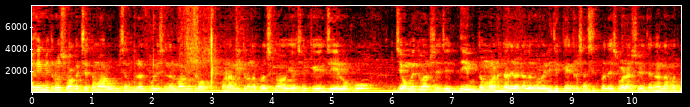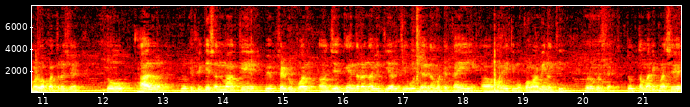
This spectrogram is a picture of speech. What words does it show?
હિન્દ મિત્રો, સ્વાગત છે તમારું મિશન ગુજરાત પોલીસ ચેનલમાં. મિત્રો, ઘણા મિત્રોના પ્રશ્નો આવ્યા છે કે જે લોકો, જે ઉમેદવાર છે, જે દીવ, દમણ દાદરા નગર હવેલી, જે કેન્દ્ર શાસિત પ્રદેશવાળા છે, તેના અનામત મળવાપાત્ર છે. તો હાલ નોટિફિકેશનમાં કે વેબસાઇટ ઉપર જે કેન્દ્રના વિદ્યાર્થીઓ છે, એના માટે કાંઈ માહિતી મૂકવામાં આવી નથી. બરાબર છે? તો તમારી પાસે,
